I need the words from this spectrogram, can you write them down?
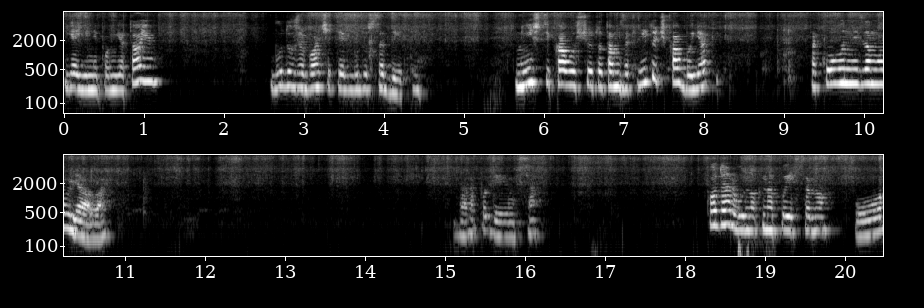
Я її не пам'ятаю. Буду вже бачити, як буду садити. Мені ж цікаво, що то там за квіточка, бо я такого не замовляла. Зараз подивимося. Подарунок написано. О,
